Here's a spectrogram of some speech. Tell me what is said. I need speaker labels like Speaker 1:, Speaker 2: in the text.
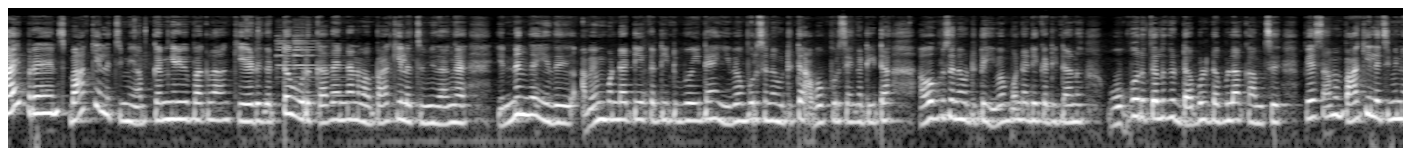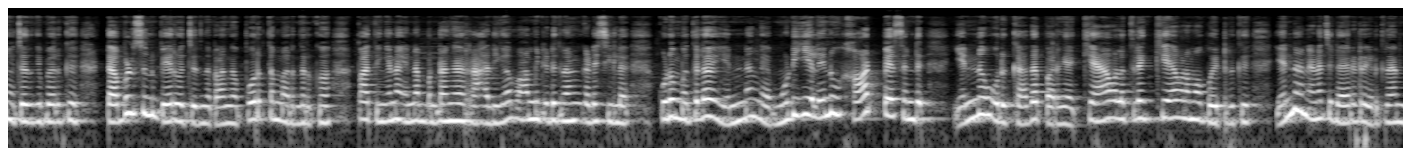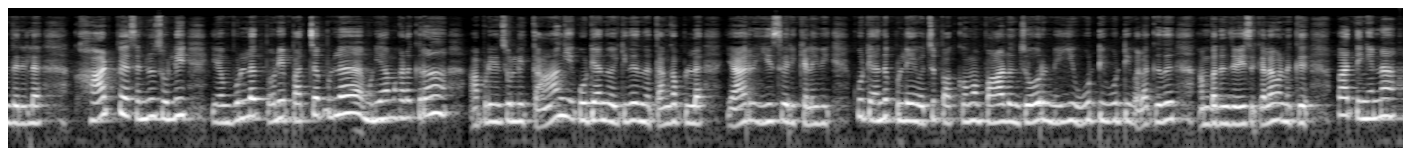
Speaker 1: Hi friends Bhagyalakshmi upcoming review பார்க்கலாம். கேடுகட்ட ஒரு கதை என்ன? நம்ம பாக்கியலட்சுமி தாங்க. என்னங்க இது? அவன் பொண்டாட்டியை கட்டிட்டு போயிட்டேன் இவன் புருஷனை விட்டுட்டு அவ புருஷன் கட்டிட்டா அவ புருஷனை விட்டுட்டு இவன் பொண்டாட்டியை கட்டிட்டான்னு ஒவ்வொருத்தருக்கு டபுள் டபுளாக காமிச்சு பேசாமல் பாக்கியலட்சுமின்னு வச்சதுக்கு பேருக்கு டபுள்ஸ்னு பேர் வச்சுருந்துருக்காங்க பொருத்தமாக இருந்திருக்கும். பார்த்தீங்கன்னா என்ன பண்ணுறாங்க ராதிகா வாமிட் எடுக்கிறாங்க கடைசியில். குடும்பத்தில் என்னங்க? முடியலைன்னு ஹார்ட் பேஷண்ட்டு என்ன ஒரு கதை பாருங்கள் கேவலத்தில் கேவலமாக போயிட்டுருக்கு என்ன நினச்சி டைரக்டர் எடுக்கிறான்னு தெரியல. ஹார்ட் பேஷண்ட்னு சொல்லி என் புள்ள அப்படியே பச்சை புள்ள முடியாமல் கிடக்குறான் அப்படின்னு சொல்லி தாங்கி கூட்டியாந்து வைக்கிது இந்த தங்க புள்ள. யார்? ஈஸ்வரி கிழவி. கூட்டியாந்து பிள்ளைய வச்சு பக்குவமாக பாலும் சோறு நெய் ஊட்டி ஊட்டி வளர்க்குது ஐம்பத்தஞ்சு வயசு கிழவனுக்கு. பார்த்தீங்கன்னா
